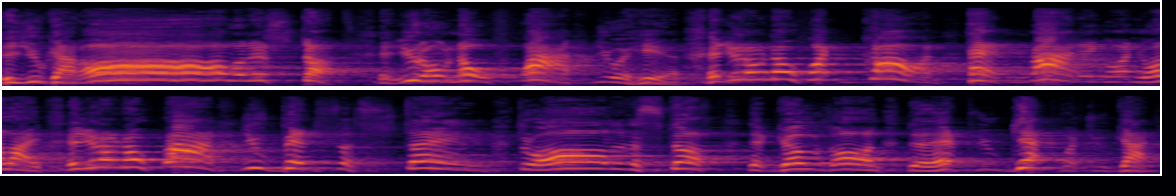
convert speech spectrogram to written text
You got all of this stuff and you don't know why you're here. And you don't know what God had riding on your life. And you don't know why you've been sustained through all of the stuff that goes on to help you get what you got.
